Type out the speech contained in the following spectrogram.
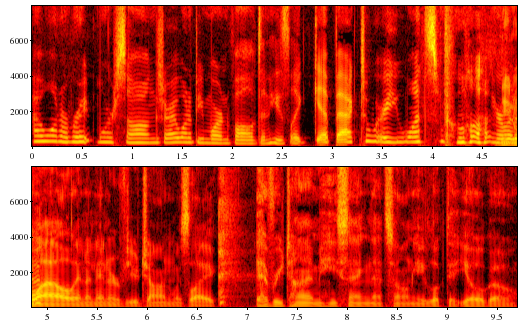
i want to write more songs or i want to be more involved and he's like get back to where you once belong or whatever Meanwhile, in an interview, John was like, every time he sang that song, he looked at Yoko,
